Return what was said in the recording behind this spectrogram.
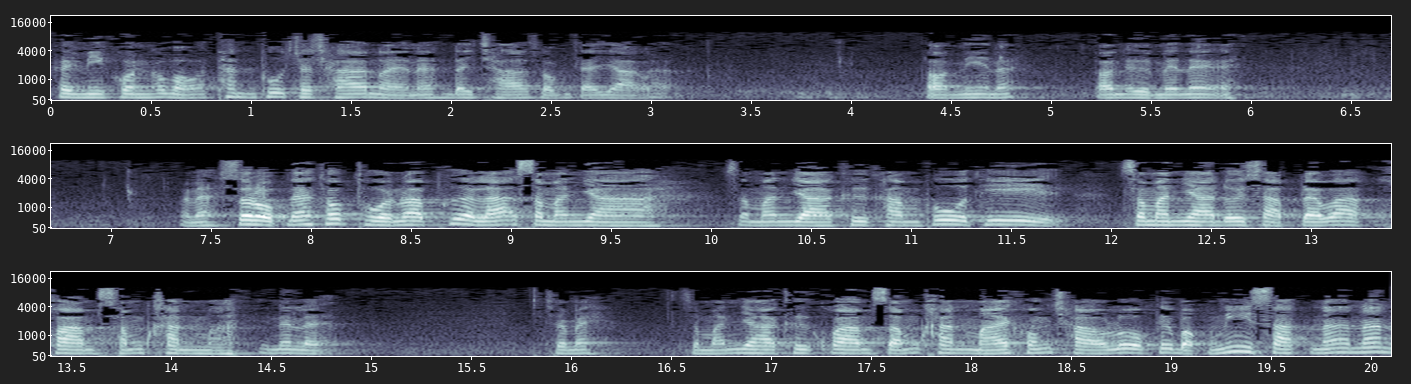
เคยมีคนเขาบอกว่าท่านพูดช้าๆหน่อยนะ ได้ช้าสมใจอยากแล้ว ตอนนี้นะ ตอนอื่นไม่แน่นะสรุปนะ ทบทวนว่าเพื่อละสมัญญา สมัญญาคือคำพูดที่สมัญญาโดยศัพท์แปลว่าความสำคัญหมายนั่นแหละ ใช่ไหมสมัญญาคือความสำคัญหมายของชาวโลกที่บอกนี่สัตว์นะนั่น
